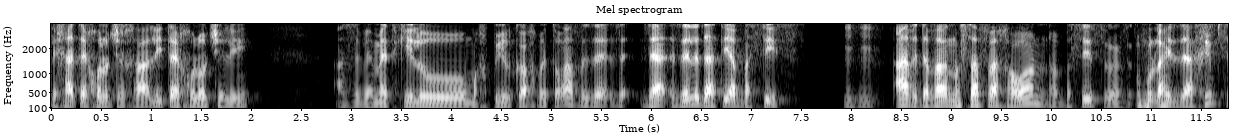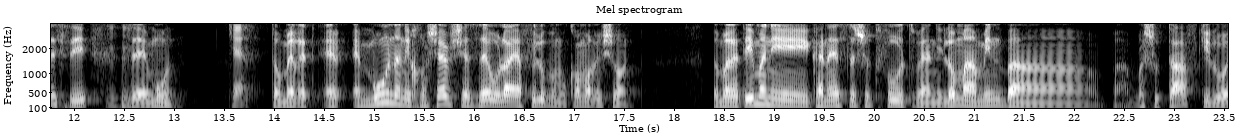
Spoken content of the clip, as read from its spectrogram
לך את היכולות שלך, לי את היכולות שלי, אז זה באמת כאילו מכפיל כוח מטורף, וזה זה, זה, זה, זה לדעתי הבסיס. אה, ודבר נוסף ואחרון, הבסיס, אולי זה הכי בסיסי, זה אמון. כן. זאת אומרת, א- אמון, אני חושב שזה אולי אפילו במקום הראשון. זאת אומרת, אם אני אכנס לשותפות ואני לא מאמין ב... ב... בשותף, כאילו,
